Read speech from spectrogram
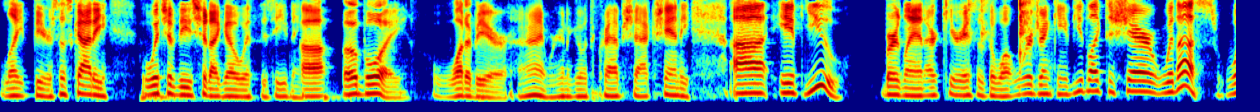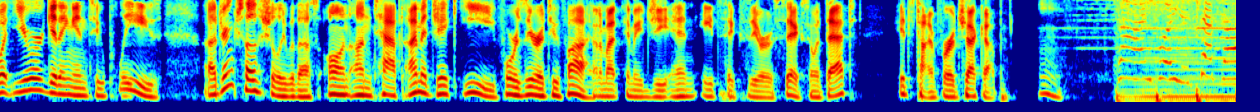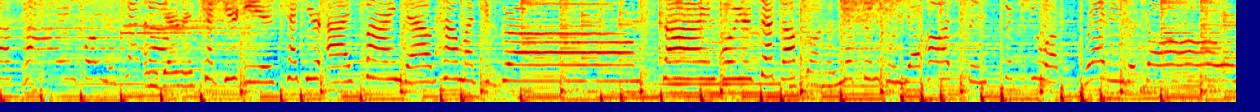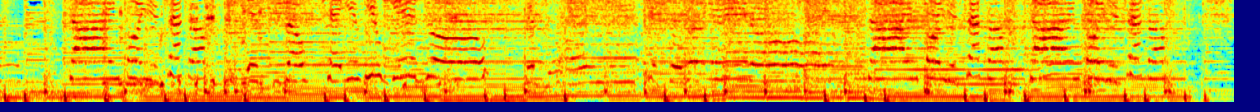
light beer. So, Scotty, which of these should I go with this evening? Uh, oh boy, what a beer. All right, we're gonna go with the Crab Shack Shandy. Uh, if you Birdland are curious as to what we're drinking, if you'd like to share with us what you're getting into, please uh, drink socially with us on Untappd. I'm at Jake E four zero two five. And I'm at MAGN 8606. And with that, it's time for a checkup. Time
